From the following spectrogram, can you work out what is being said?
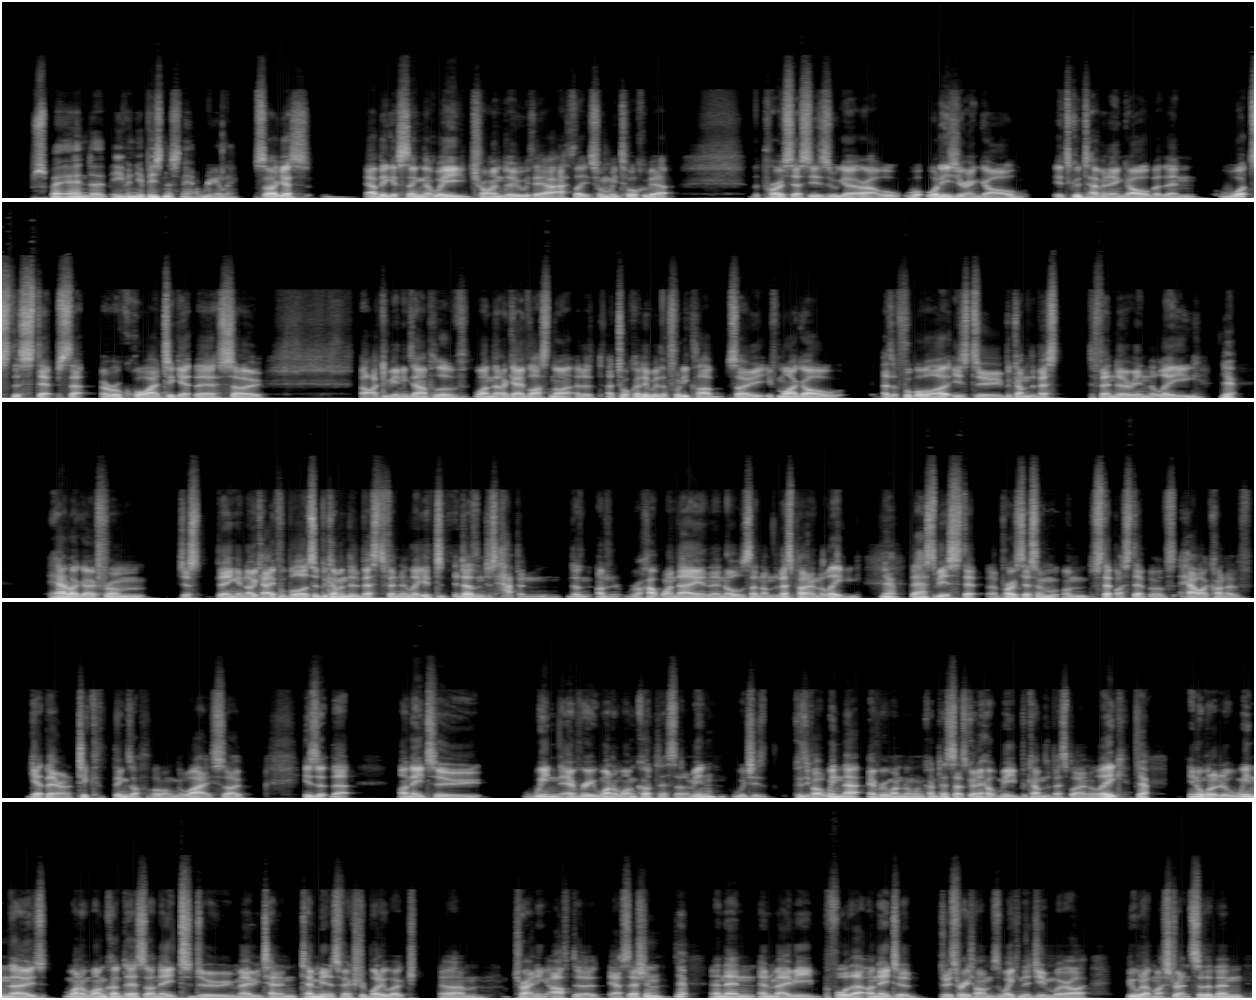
and uh, even your business now, really? So I guess our biggest thing that we try and do with our athletes when we talk about the process is we go, all right, well, what, what is your end goal? It's good to have an end goal, but then what's the steps that are required to get there? So I'll give you an example of one that I gave last night at a, a talk I did with a footy club. So if my goal as a footballer is to become the best defender in the league, Yeah. how do I go from just being an okay footballer to becoming the best defender in the league? It, it doesn't just happen. It doesn't I don't rock up one day and then all of a sudden I'm the best player in the league. Yeah. there has to be a step, a process, on, on step by step of how I kind of get there and tick things off along the way. So, is it that I need to win every one-on-one contest that I'm in, which is because if I win that every one-on-one contest, that's going to help me become the best player in the league. Yeah. In order to win those one-on-one contests, I need to do maybe 10, 10 minutes of extra bodywork um, training after our session. Yep. And then, and maybe before that, I need to do three times a week in the gym where I build up my strength. So that then,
